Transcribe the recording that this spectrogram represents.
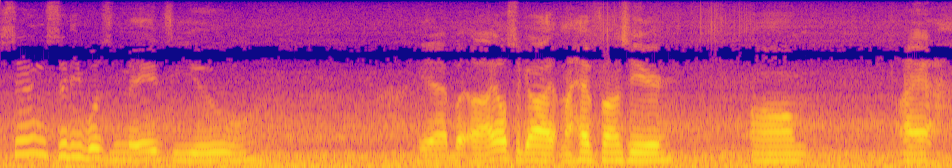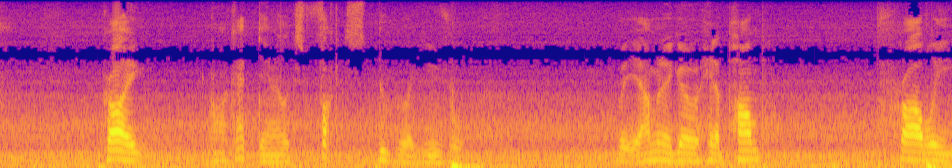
Sin City was made for you. Yeah, but uh, I also got my headphones here. Um, I probably. Oh god damn! It looks fucking stupid like usual. But yeah, I'm gonna go hit a pump. Probably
